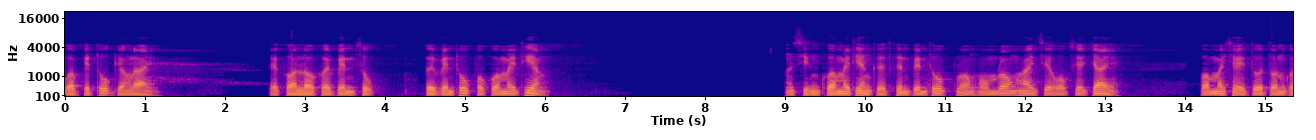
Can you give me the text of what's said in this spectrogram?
ความเป็นทุกข์อย่างไร แต่ก่อนเราเคยเป็นสุข เคยเป็นทุกข์เพราะความไม่เที่ยงสิ่งความไม่เที่ยงเกิดขึ้นเป็นทุกข์ร้องห่มร้องไห้เสียอกเสียใจความไม่ใช่ตัวตนก็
